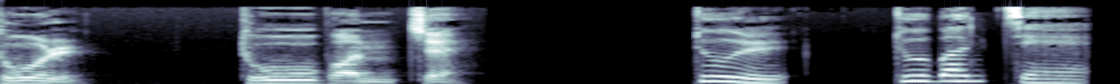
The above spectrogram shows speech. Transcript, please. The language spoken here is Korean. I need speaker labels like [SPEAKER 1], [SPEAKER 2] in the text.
[SPEAKER 1] 둘, 두 번째.
[SPEAKER 2] 둘, 두 번째.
